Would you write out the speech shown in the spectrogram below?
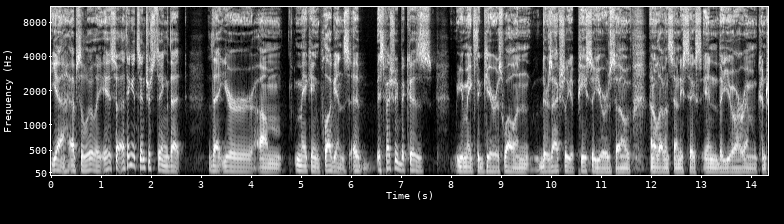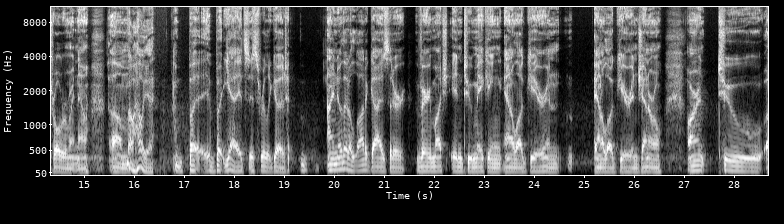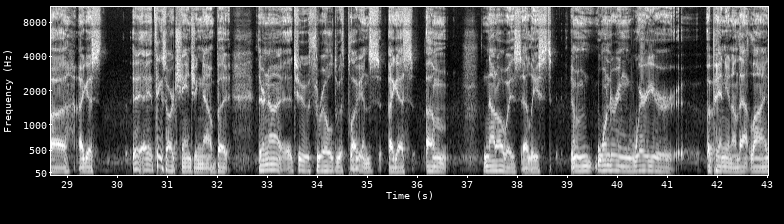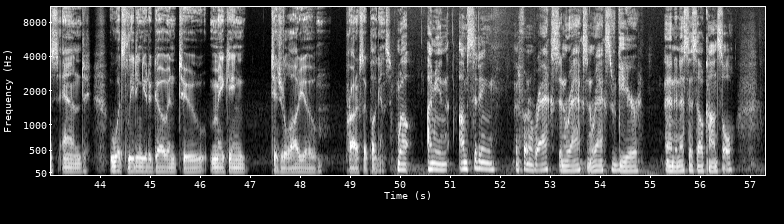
Yeah absolutely. So i think it's interesting that that you're um, making plugins, uh, especially because you make the gear as well. And there's actually a piece of yours, uh, an 1176, in the URM control room right now. Um, oh hell yeah! But but yeah, it's it's really good. I know that a lot of guys that are very much into making analog gear and analog gear in general aren't too, uh, I guess, it, it, things are changing now, but they're not too thrilled with plugins, I guess. Um, not always, at least. I'm wondering where your opinion on that lies and what's leading you to go into making digital audio products like plugins. Well, I mean, I'm sitting in front of racks and racks and racks of gear and an SSL console.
